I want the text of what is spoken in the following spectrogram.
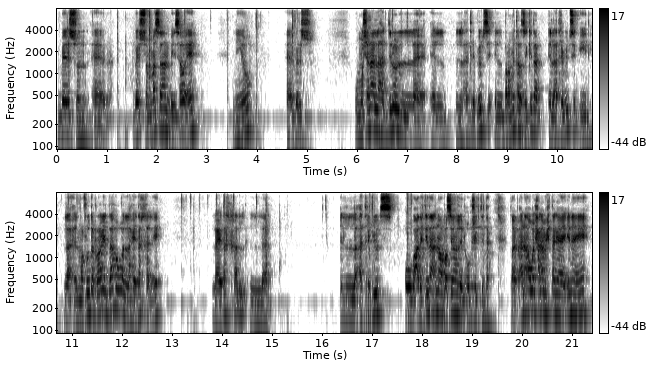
person person مثلا بيساوي إيه؟ new person ومش أنا اللي هديله ال attributes ال parameters كده ال attributes بإيدي. لا المفروض الراجل ده هو اللي هيدخل إيه؟ اللي هيدخل ال attributes وبعد كده أنا بباصيها لل object ده. طيب أنا أول حاجة محتاجها هنا إيه؟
